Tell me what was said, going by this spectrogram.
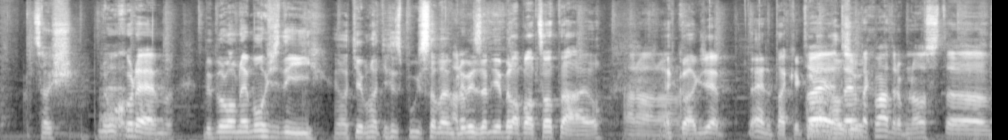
Což mimochodem by bylo nemožný jo, tímhle tím způsobem, Ano. kdyby země byla placatá, jo. Ano, ano. Jako, takže to je jen tak jako To je, to je jen taková drobnost, eh,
